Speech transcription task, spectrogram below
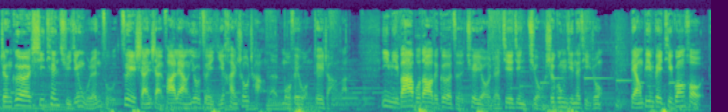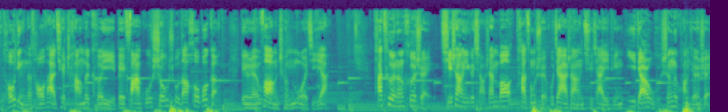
整个西天取经五人组最闪闪发亮又最遗憾收场的，莫非我们队长了？一米八不到的个子，却有着接近九十公斤的体重，两鬓被剃光后，头顶的头发却长得可以被发箍收束到后脖梗，令人望尘莫及啊！他特能喝水，骑上一个小山包，他从水壶架上取下一瓶一点五升的矿泉水，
